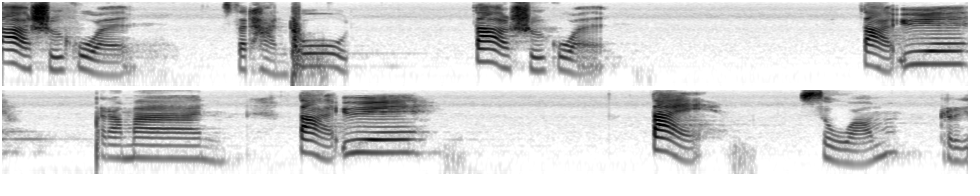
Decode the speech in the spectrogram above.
大使馆สถานทูต大使馆 ต่าเอื้อประมาณต่าเอื้แต่สวม หรือ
